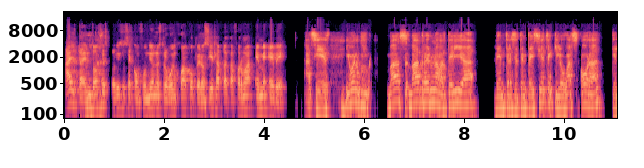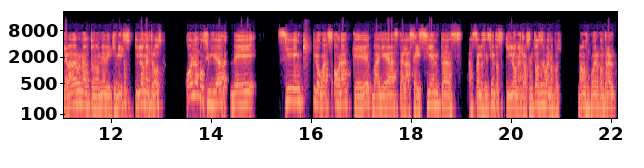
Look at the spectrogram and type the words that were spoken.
alta, entonces por eso se confundió nuestro buen Juaco, pero sí es la plataforma MEB. Así es. Y bueno, pues vas, va a traer una batería de entre 77 kilowatts hora, que le va a dar una autonomía de 500 kilómetros, o la posibilidad de 100 kilowatts hora, que va a llegar hasta las 600, hasta los 600 kilómetros. Entonces, bueno, pues vamos a poder contar,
